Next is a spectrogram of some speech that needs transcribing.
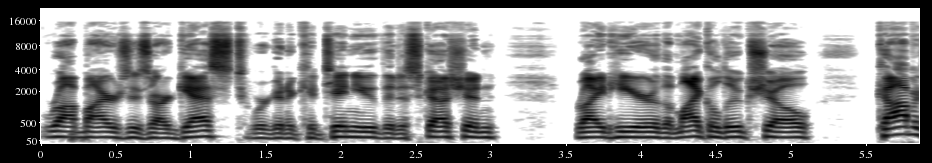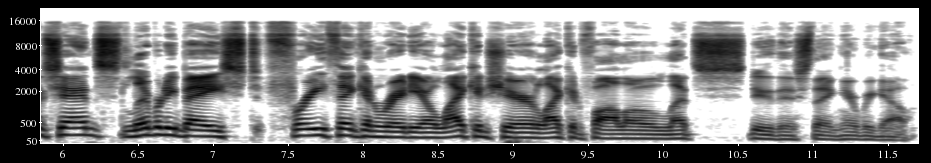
Robb Myers is our guest. We're going to continue the discussion right here, the Michael Duke Show. Common sense, liberty based, free thinking radio. Like and share, like and follow. Let's do this thing. Here we go.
